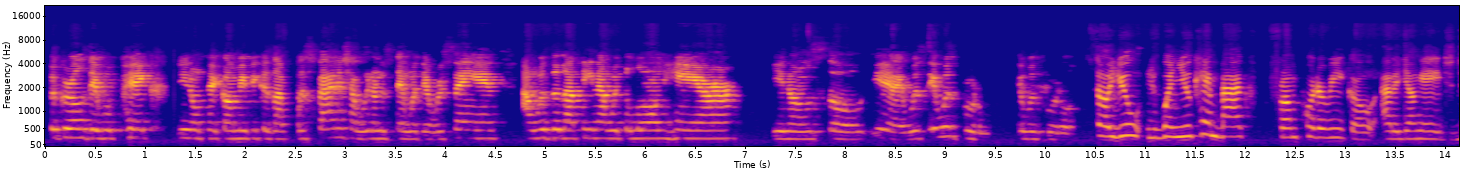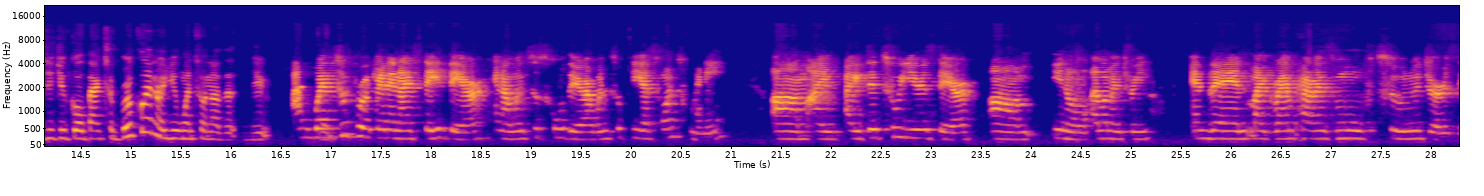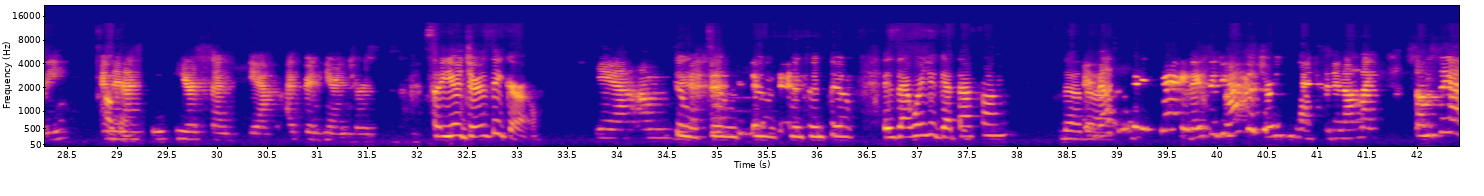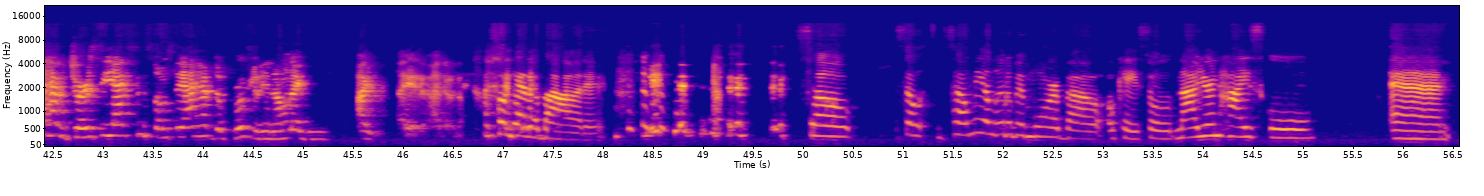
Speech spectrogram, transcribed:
the girls they would pick, you know, pick on me because I was Spanish. I wouldn't understand what they were saying. I was the Latina with the long hair, you know. So yeah, it was it was brutal. It was brutal. So you when you came back from Puerto Rico at a young age, did you go back to Brooklyn or you went to another? You, I went to Brooklyn and I stayed there, and I went to school there. I went to PS 120. Um, I I did two years there. Um, you know, elementary, and then my grandparents moved to New Jersey, and okay. then I stayed here since. Yeah, I've been here in Jersey. So you're a Jersey girl. Yeah, I'm. Is that where you get that from? The, the... That's what they say. They said you have the Jersey accent, and I'm like, some say I have Jersey accent, some say I have the Brooklyn, and I'm like, I, I, I don't know. Forget about it. so, so tell me a little bit more about. Okay, so now you're in high school, and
